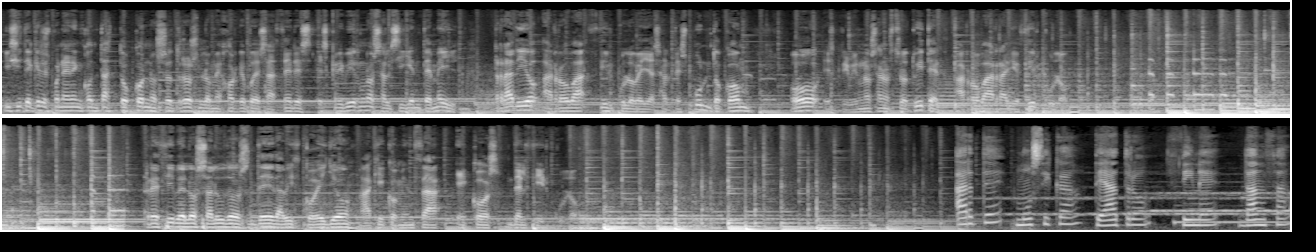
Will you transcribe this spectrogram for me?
y si te quieres poner en contacto con nosotros lo mejor que puedes hacer es escribirnos al siguiente mail radio arroba o escribirnos a nuestro Twitter arroba radiocírculo. Recibe los saludos de David Coello, aquí comienza Ecos del Círculo. Arte, música, teatro, cine, danza,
